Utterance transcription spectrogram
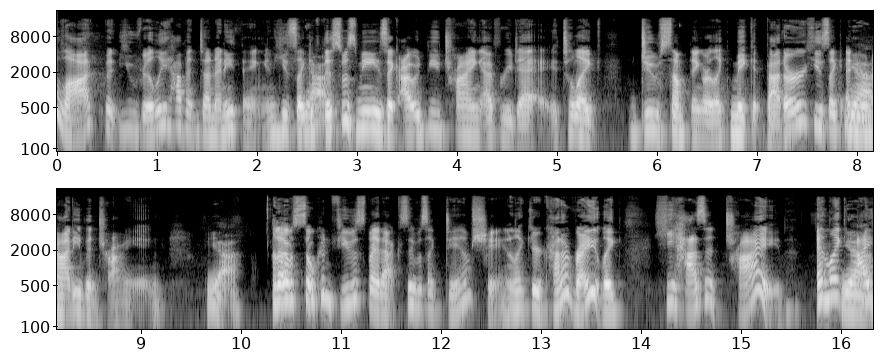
a lot, but you really haven't done anything. And he's like, Yeah. if this was me, he's like, I would be trying every day to like do something or like make it better. He's like, and Yeah. you're not even trying. yeah. And I was so confused by that because it was like, damn, Shayne, like you're kind of right. Like he hasn't tried. And like Yeah. I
